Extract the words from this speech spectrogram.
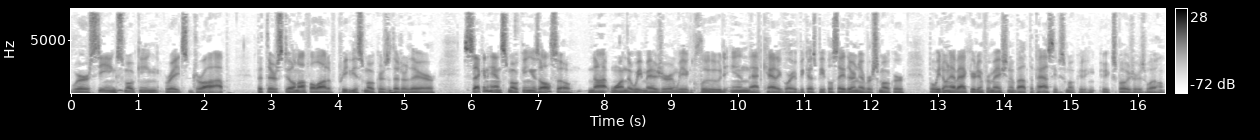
We're seeing smoking rates drop, but there's still an awful lot of previous smokers that are there. Secondhand smoking is also not one that we measure and we include in that category because people say they're a never smoker, but we don't have accurate information about the passive smoking exposure as well.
